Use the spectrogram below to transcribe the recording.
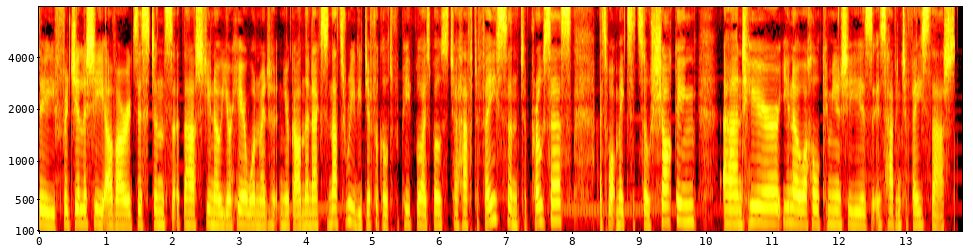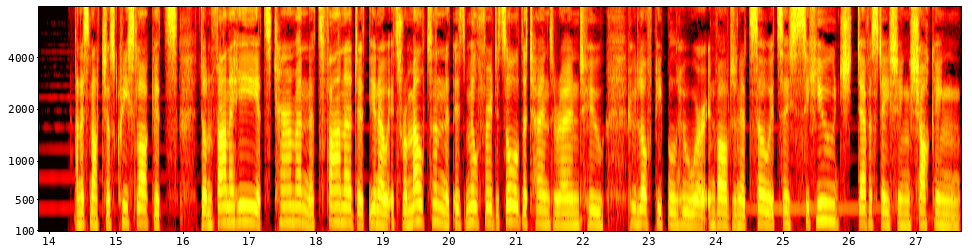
the fragility of our existence. That you know you're here one minute and you're gone the next, and that's really difficult for people, I suppose, to have to face and to process. It's what makes it so shocking, and here you know a whole community is is having to face that. And it's not just Creeslough, it's Dunfanaghy, it's Termon, it's Fanad, it, you know, it's Ramelton, it's Milford, it's all the towns around who, who love people who were involved in it. So it's a, it's a huge, devastating, shocking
